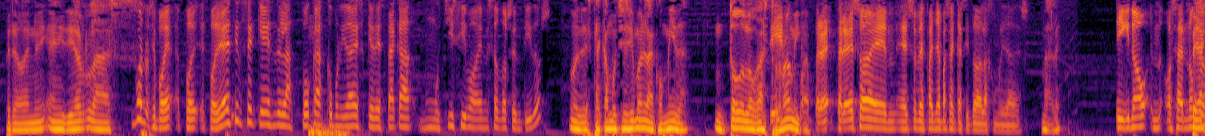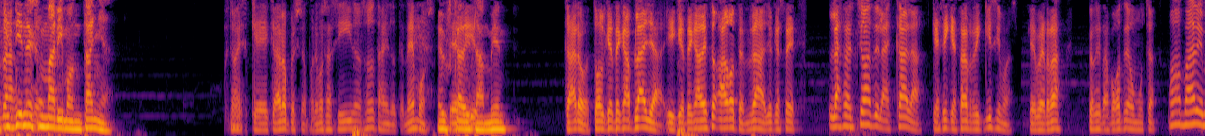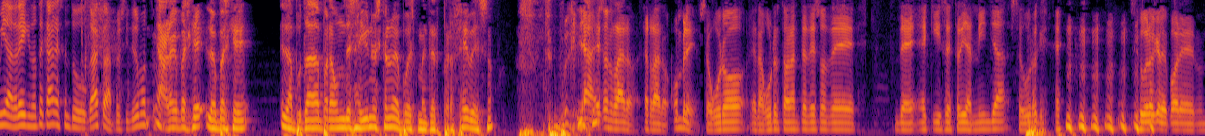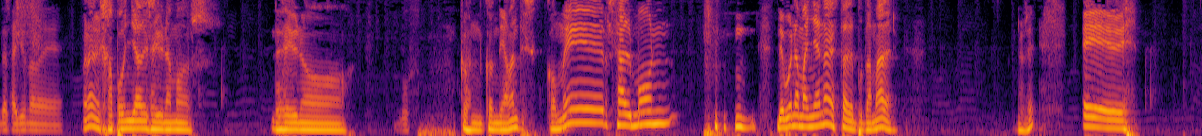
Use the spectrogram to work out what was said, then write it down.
pero en, en interior las... Bueno, sí, pod- pod- podría decirse que es de las pocas comunidades que destaca muchísimo en esos dos sentidos. Bueno, destaca muchísimo en la comida, en todo lo gastronómico. Bueno, pero, pero eso en, eso en España pasa en casi todas las comunidades. Vale. Y no, o sea, no Pero aquí tienes mar y montaña. Bueno, es que, claro, pero si nos ponemos así, nosotros también lo tenemos. Euskadi decir, también. Claro, todo el que tenga playa y que tenga de esto, algo tendrá, yo qué sé. Las anchoas de la escala, que sí que están riquísimas, que es verdad, pero que tampoco tenemos muchas. Oh, madre mía, Drake, no te cagues en tu casa, pero si tenemos... Ah, lo, que pasa es que, lo que pasa es que la putada para un desayuno es que no le puedes meter percebes, ¿no? Ya, eso es raro, es raro. Hombre, seguro en algún restaurante de esos de, de X estrellas ninja, seguro que, seguro que le ponen un desayuno de... Bueno, en Japón ya desayunamos desayuno Uf. con, con diamantes. Comer salmón de buena mañana está de puta madre. No sé. Eh,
